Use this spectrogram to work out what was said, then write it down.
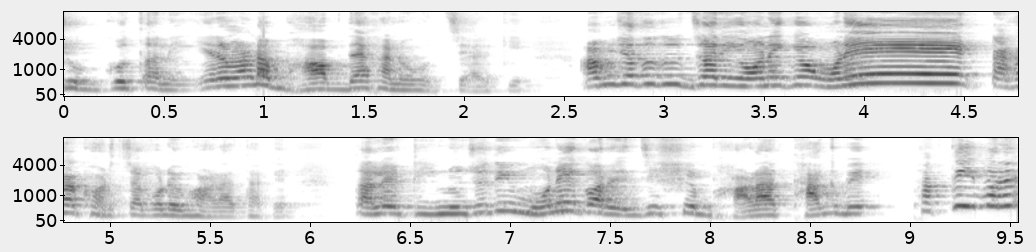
যোগ্যতা নেই। এরকম একটা ভাব দেখানো হচ্ছে আর কি। আমি যতদূর জানি অনেকে অনেক টাকা খরচা করে ভাড়া থাকে। তাহলে টিনু যদি মনে করে যে সে ভাড়া থাকবে, থাকতেই পারে,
